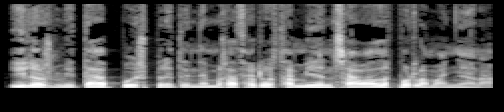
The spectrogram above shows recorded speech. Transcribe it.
Y los meetups, pues pretendemos hacerlos también sábados por la mañana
